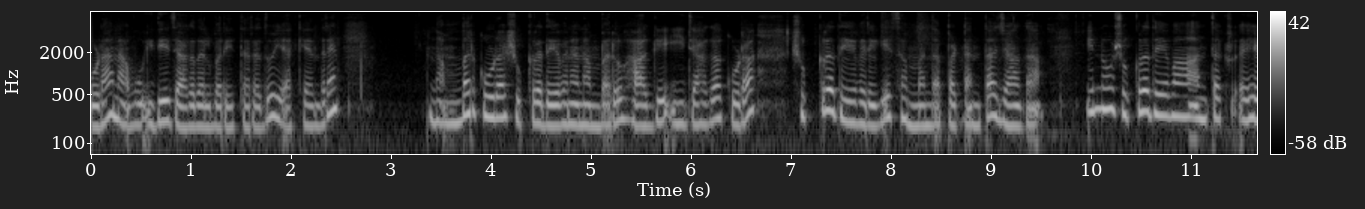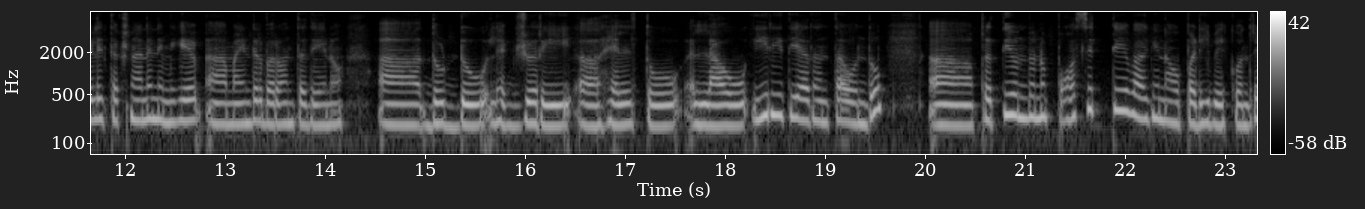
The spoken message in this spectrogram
ಕೂಡ ನಾವು ಇದೇ ಜಾಗದಲ್ಲಿ ಬರೀತಾ ಇರೋದು. ಯಾಕೆ ಅಂದರೆ ನಂಬರ್ ಕೂಡ ಶುಕ್ರದೇವನ ನಂಬರು, ಹಾಗೆ ಈ ಜಾಗ ಕೂಡ ಶುಕ್ರದೇವರಿಗೆ ಸಂಬಂಧಪಟ್ಟಂಥ ಜಾಗ. ಇನ್ನು ಶುಕ್ರದೇವ ಅಂತ ಹೇಳಿದ ತಕ್ಷಣವೇ ನಿಮಗೆ ಮೈಂಡಲ್ಲಿ ಬರುವಂಥದ್ದೇನು? ದುಡ್ಡು ಲಗ್ಜುರಿ ಹೆಲ್ತು ಲವ್ ಈ ರೀತಿಯಾದಂಥ ಒಂದು ಪ್ರತಿಯೊಂದನ್ನು ಪಾಸಿಟಿವ್ ಆಗಿ ನಾವು ಪಡಿಬೇಕು ಅಂದರೆ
